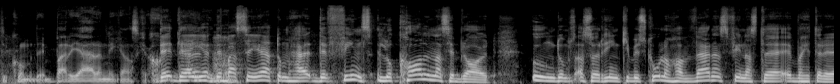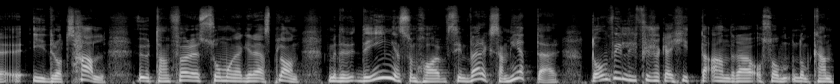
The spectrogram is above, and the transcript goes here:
det kommer, det, barriären är ganska. Det, det, det, det bara säger att de här, det finns, lokalerna ser bra ut ungdoms, alltså Rinkebyskolan har världens finaste vad heter det, idrottshall. Utanför är så många gräsplan. Men det, det, är ingen som har sin verksamhet där. De vill försöka hitta andra och som de kan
